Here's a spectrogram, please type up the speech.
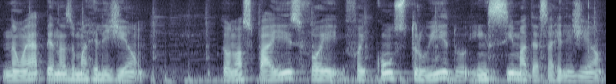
não é apenas uma religião. Porque o nosso país foi, foi construído em cima dessa religião.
